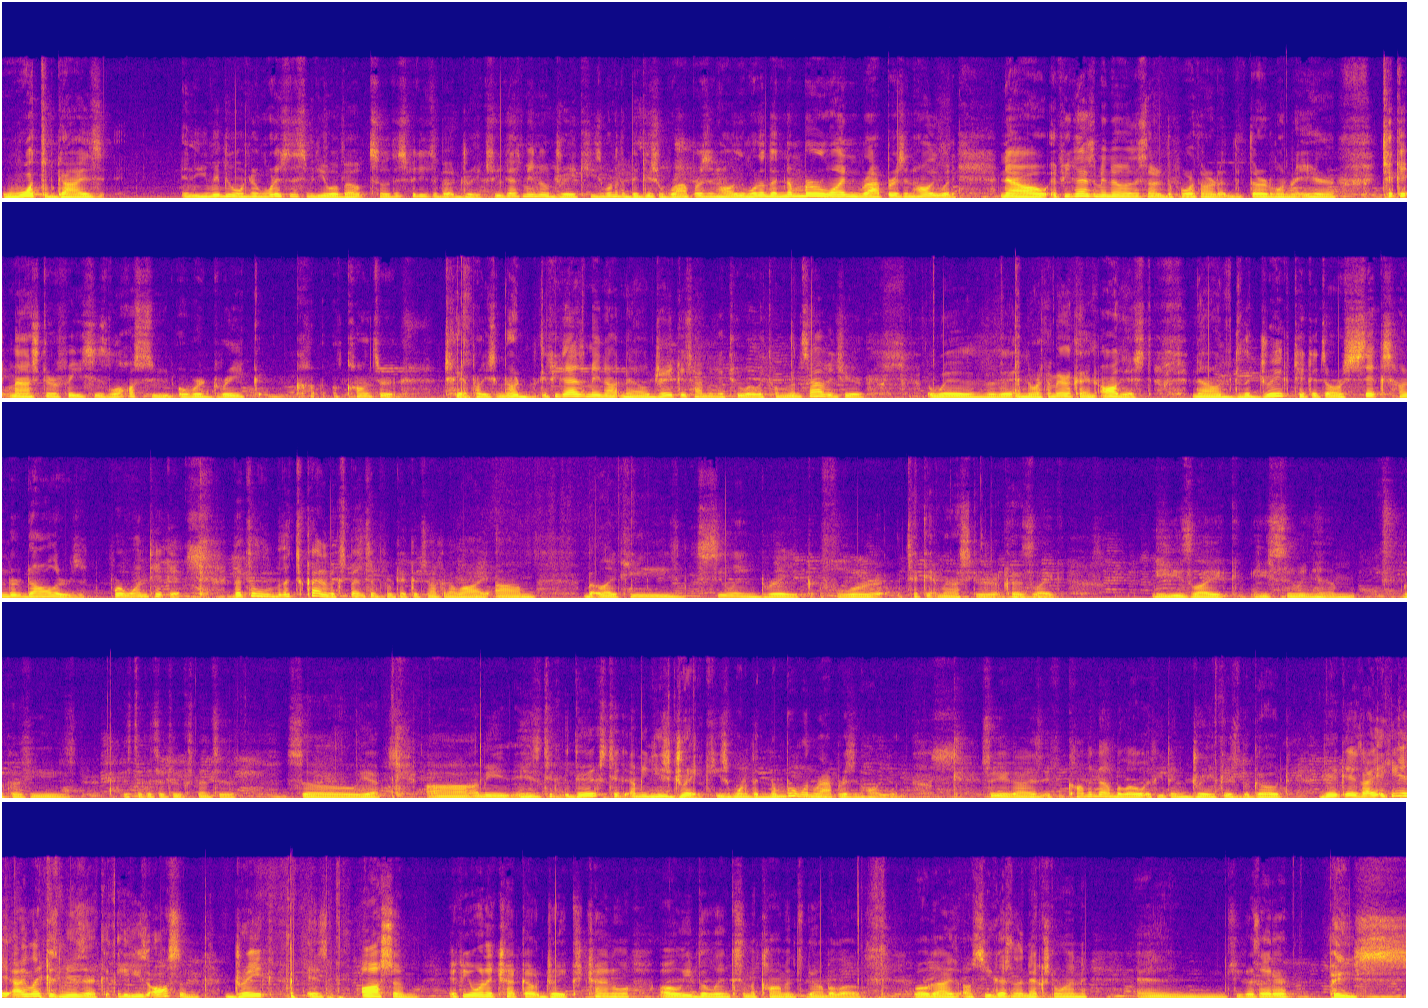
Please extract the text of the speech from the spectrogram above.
What's up, guys? And you may be wondering, what is this video about? So this video is about Drake. So you guys may know Drake. He's one of the biggest rappers in Hollywood. One of the number one rappers in Hollywood. Now, if you guys may know, this is the fourth or the third one right here. Ticketmaster faces lawsuit over Drake co concert ticket pricing. Now, if you guys may not know, Drake is having a tour with 21 Savage here with in North America in August. Now, the Drake tickets are $600 for one ticket. That's a that's kind of expensive for tickets. Not gonna lie. Um, but like he's suing Drake for Ticketmaster because like he's like he's suing him because he's his tickets are too expensive. So yeah, uh, I mean his Drake's ticket. I mean he's Drake. He's one of the number one rappers in Hollywood. So you guys, if you comment down below if you think Drake is the goat. Drake is I he I like his music. He's awesome. Drake is awesome. If you want to check out Drake's channel, I'll leave the links in the comments down below. Well guys, I'll see you guys in the next one and see you guys later. Peace.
